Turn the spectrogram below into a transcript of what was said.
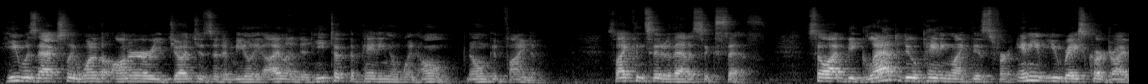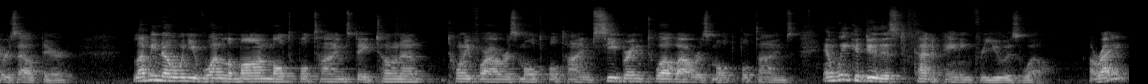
He was actually one of the honorary judges at Amelia Island and he took the painting and went home. No one could find him. So I consider that a success. So I'd be glad to do a painting like this for any of you race car drivers out there. Let me know when you've won Le Mans multiple times, Daytona 24 hours multiple times, Sebring 12 hours multiple times, and we could do this kind of painting for you as well. All right?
